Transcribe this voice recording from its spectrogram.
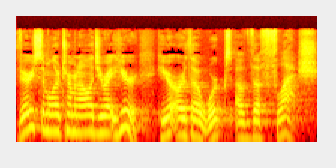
very similar terminology right here. Here are the works of the flesh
